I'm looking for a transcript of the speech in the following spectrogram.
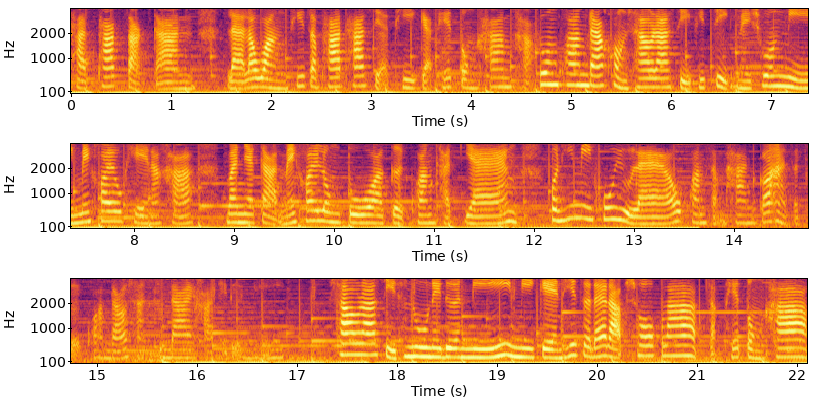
พลัดพรากจากกัน และระวังที่จะพลาดท่าเสียทีแก่เพศตรงข้ามค่ะดวงความรักของชาวราศีพิจิกในช่วงนี้ไม่ค่อยโอเคนะคะ บรรยากาศไม่ค่อยลงตัว เกิดความขัดแย้ง คนที่มีคูู่่อยู่แล้ว ความสัมพันธ์ก็อาจจะเกิดความร้าวฉานขึ้นได้ค่ะในเดือนนี้ ชาวราศีธนูในเดือนนี้ มีเกณฑ์ที่จะได้รับโชคลาภจากเพศตรงข้าม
